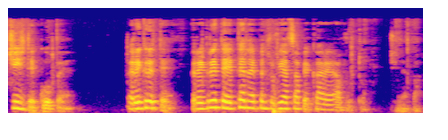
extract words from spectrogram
5 de cupe. Regrete. Regrete eterne pentru viața pe care a avut-o cineva.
